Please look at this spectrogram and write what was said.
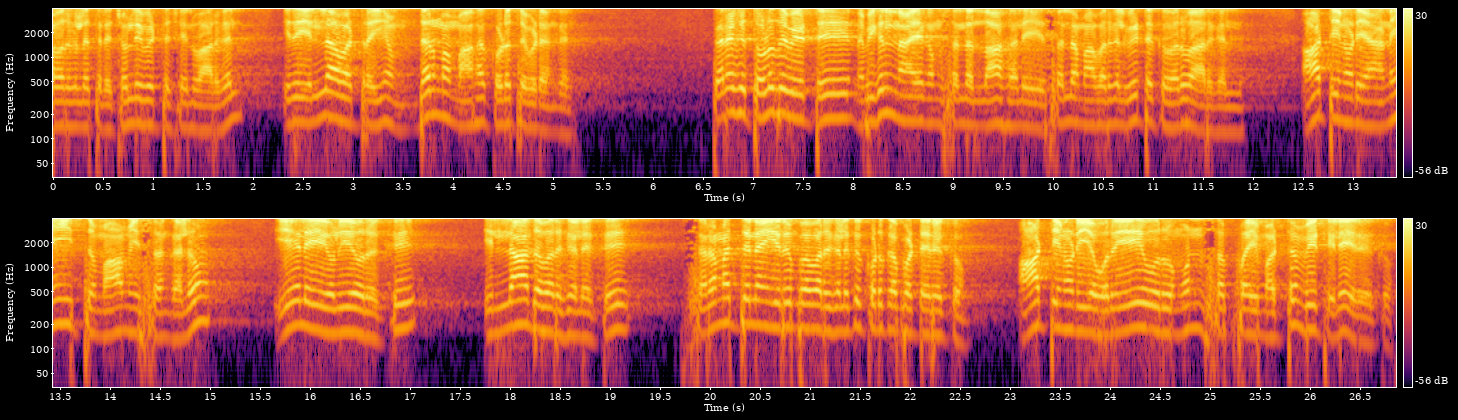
அவர்களிடத்தில் சொல்லிவிட்டு செல்வார்கள். இதை எல்லாவற்றையும் தர்மமாக கொடுத்து விடுங்கள். பிறகு தொழுது விட்டு நபிகள் நாயகம் ஸல்லல்லாஹு அலைஹி அவர்கள் வீட்டுக்கு வருவார்கள். ஆட்டினுடைய அனைத்து மாமிசங்களும் ஏழை எளியோருக்கு இல்லாதவர்களுக்கு சிரமத்தில் இருப்பவர்களுக்கு கொடுக்கப்பட்டிருக்கும். ஆட்டினுடைய ஒரே ஒரு முன் சப்பை மட்டும் வீட்டிலே இருக்கும்.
